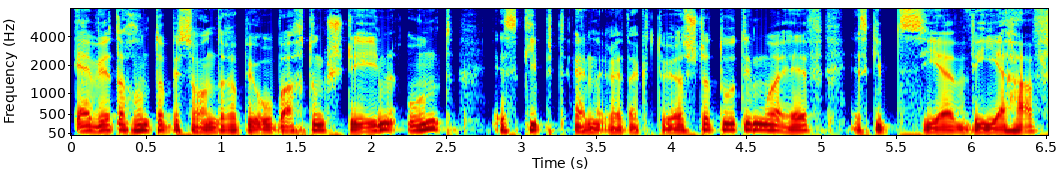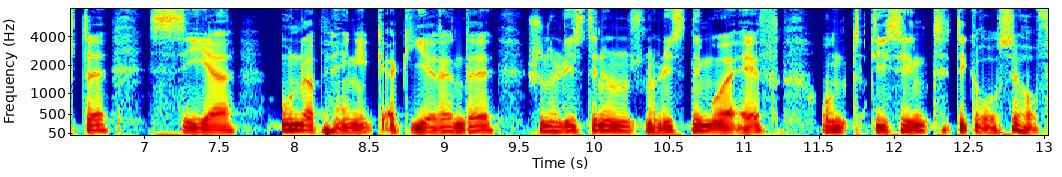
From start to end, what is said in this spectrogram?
er wird auch unter besonderer Beobachtung stehen und es gibt ein Redakteursstatut im ORF. Es gibt sehr wehrhafte, sehr unabhängig agierende Journalistinnen und Journalisten im ORF und die sind die große Hoffnung.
